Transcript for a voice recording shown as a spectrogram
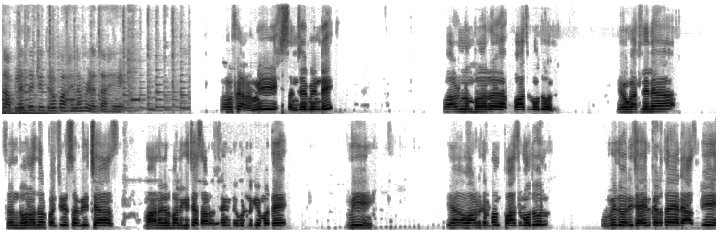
तापल्याचे चित्र पाहायला मिळत आहे. नमस्कार मी संजय मेंढे. वार्ड नंबर पाच मधून येऊ घातलेल्या सन दोन हजार पंचवीस सव्वीसच्या महानगरपालिकेच्या सार्वजनिक निवडणुकीमध्ये मी या वार्ड क्रमांक पाच मधून उमेदवारी जाहीर करत आहे आणि आज मी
